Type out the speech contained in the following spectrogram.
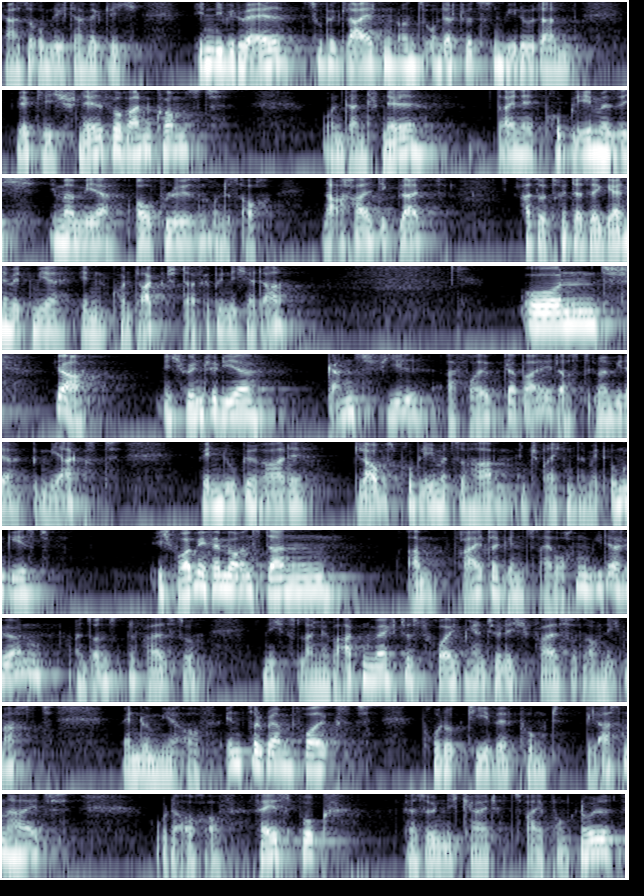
Also um dich da wirklich individuell zu begleiten und zu unterstützen, wie du dann wirklich schnell vorankommst und dann schnell deine Probleme sich immer mehr auflösen und es auch nachhaltig bleibt. Also tritt da sehr gerne mit mir in Kontakt, dafür bin ich ja da. Und ja, ich wünsche dir ganz viel Erfolg dabei, dass du immer wieder bemerkst, wenn du gerade glaubst, Probleme zu haben, entsprechend damit umgehst. Ich freue mich, wenn wir uns dann am Freitag in zwei Wochen wieder hören. Ansonsten, falls du nicht so lange warten möchtest, freue ich mich natürlich, falls du es noch nicht machst, wenn du mir auf Instagram folgst, produktive.gelassenheit oder auch auf Facebook, Persönlichkeit 2.0.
